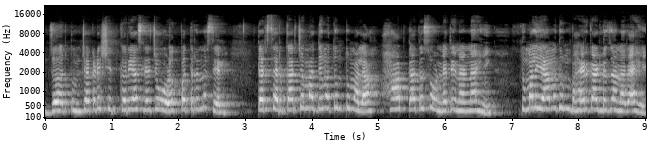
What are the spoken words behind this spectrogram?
जर तुमच्याकडे शेतकरी असल्याचे ओळखपत्र नसेल तर सरकारच्या माध्यमातून तुम्हाला हा हप्ता आता सोडण्यात येणार नाही. तुम्हाला यामधून बाहेर काढलं जाणार आहे.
